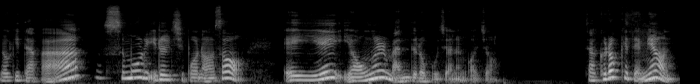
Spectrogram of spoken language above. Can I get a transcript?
여기다가 스몰 1을 집어넣어서 A의 0을 만들어 보자는 거죠. 자, 그렇게 되면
